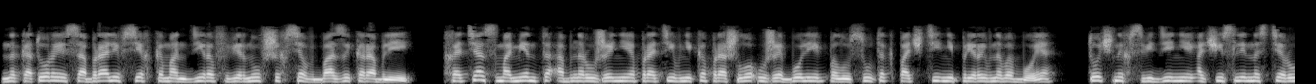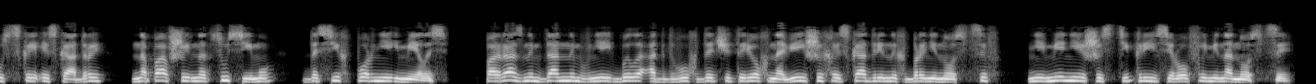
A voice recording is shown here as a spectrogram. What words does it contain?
на которое собрали всех командиров вернувшихся в базы кораблей. Хотя с момента обнаружения противника прошло уже более полусуток почти непрерывного боя, точных сведений о численности русской эскадры, напавшей на Цусиму, до сих пор не имелось. По разным данным в ней было от двух до четырех новейших эскадренных броненосцев, не менее шести крейсеров и миноносцы.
